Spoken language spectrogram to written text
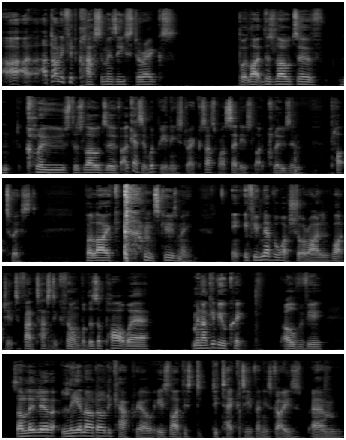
I I don't know if you'd class them as Easter eggs, but like there's loads of clues. There's loads of. I guess it would be an Easter egg because that's what I said. It's like clues and plot twists. But like, excuse me, if you've never watched Shutter Island, watch it. It's a fantastic film. But there's a part where, I mean, I'll give you a quick overview. So Leonardo DiCaprio is like this detective, and he's got his um,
